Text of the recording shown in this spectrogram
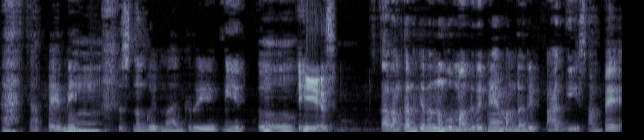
ah capek nih Hmm. terus nungguin maghrib gitu iya sih. sekarang kan kita nunggu maghribnya emang dari pagi sampai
